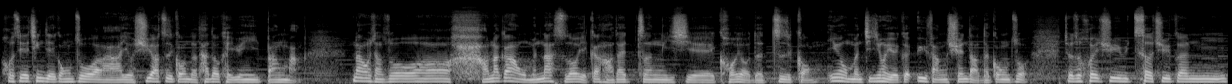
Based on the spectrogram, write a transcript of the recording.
或是一些清洁工作啦，有需要志工的，他都可以愿意帮忙。那我想说，好，那刚好我们那时候也刚好在征一些口友的志工，因为我们基金会有一个预防宣导的工作，就是会去社区跟。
